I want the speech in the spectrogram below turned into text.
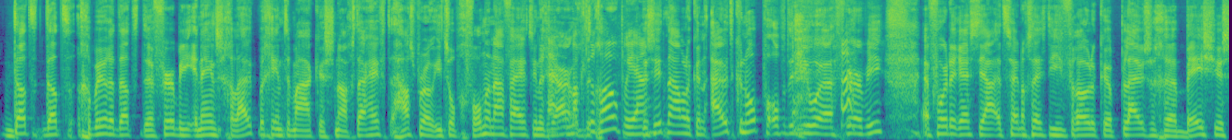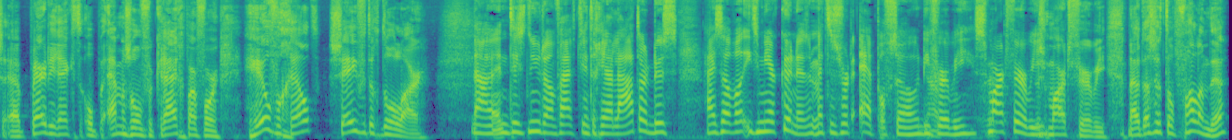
dat, dat gebeuren dat de Furby ineens geluid begint te maken s'nachts... daar heeft Hasbro iets op gevonden na 25 Ja, jaar. mag de- toch hopen, ja. Er zit namelijk een uitknop op de nieuwe Furby. En voor de rest, ja, het zijn nog steeds die vrolijke, pluizige beestjes... eh, per direct op Amazon verkrijgbaar voor heel veel geld. 70 dollar. Nou, en het is nu dan 25 jaar later, dus hij zal wel iets meer kunnen. Met een soort app of zo, die Furby. Smart Furby. De Smart Furby. Nou, dat is het opvallende.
